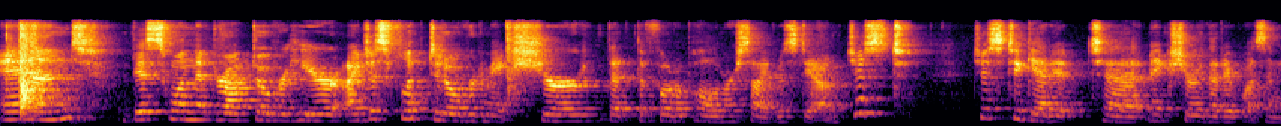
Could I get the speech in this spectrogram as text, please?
And this one that dropped over here, I just flipped it over to make sure that the photopolymer side was down, just, just to get it, to make sure that it wasn't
